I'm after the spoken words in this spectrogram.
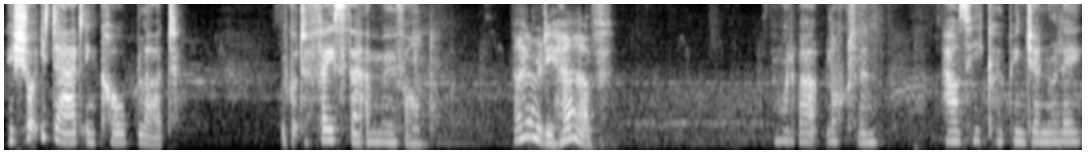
He shot your dad in cold blood. We've got to face that and move on. I already have. And what about Lachlan? How's he coping generally?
